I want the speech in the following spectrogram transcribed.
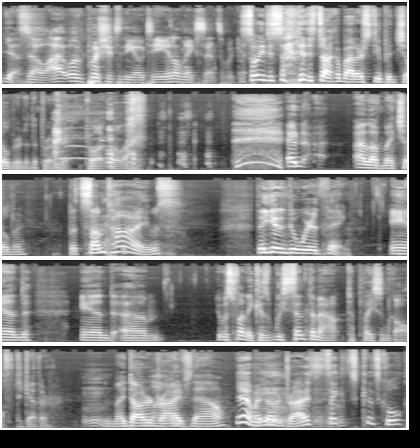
yes. So I will push it to the OT. It'll make sense when we get. So we decided to talk about our stupid children in the program. and I- love my children, but sometimes they get into a weird thing, and and um, it was funny because we sent them out to play some golf together. And My daughter drives now. Yeah, my daughter drives. It's like it's, it's cool.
